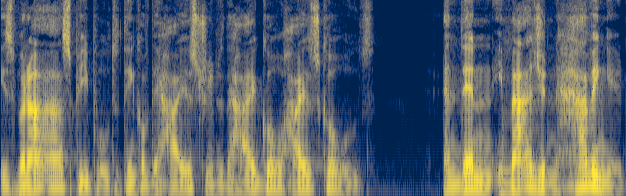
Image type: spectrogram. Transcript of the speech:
is when I ask people to think of their highest dreams, their high goal, highest goals, and then imagine having it.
